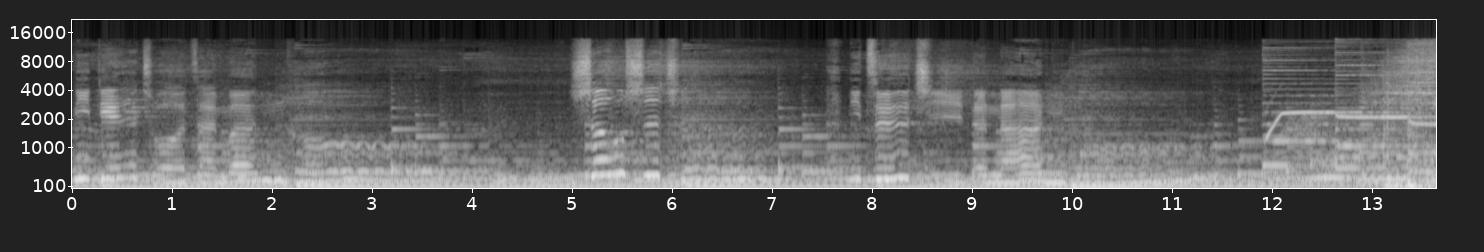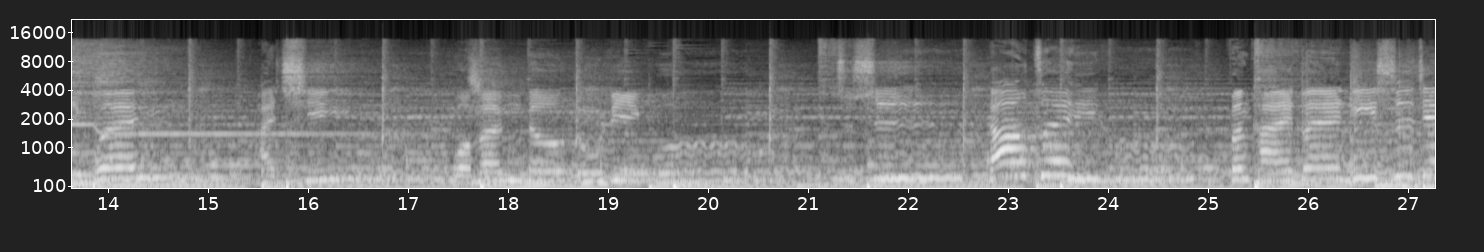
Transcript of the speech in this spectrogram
你跌坐在门后，收拾着你自己的难过。因为爱情，我们都努力过，只是到最后分开，对你是解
